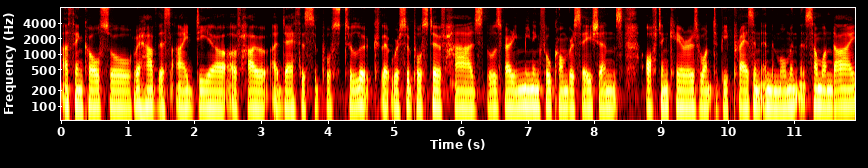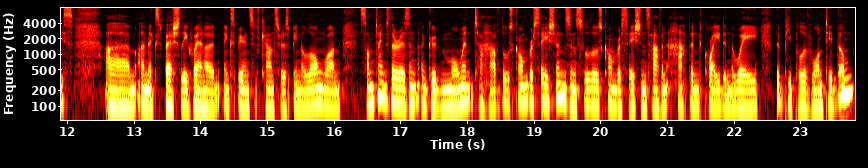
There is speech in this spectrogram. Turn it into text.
I think also we have this idea of how a death is supposed to look, that we're supposed to have had those very meaningful conversations. Often carers want to be present in the moment that someone dies. Um, and especially when an experience of cancer has been a long one, sometimes there isn't a good moment to have those conversations. And so those conversations haven't happened quite in the way that people have wanted them.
